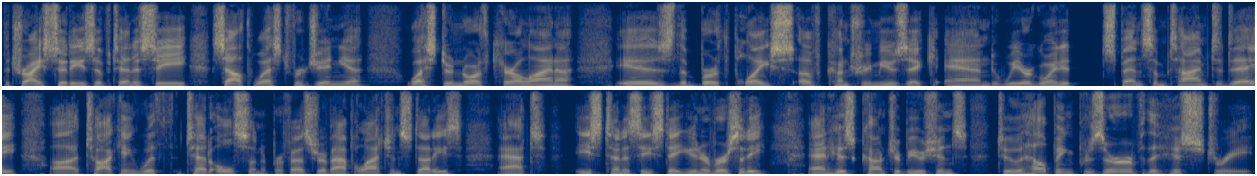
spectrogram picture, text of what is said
The Tri Cities of Tennessee, Southwest Virginia, Western North Carolina is the birthplace of country music, and we are going to spend some time today uh, talking with Ted Olson, a professor of Appalachian Studies at East Tennessee State University, and his contributions to helping preserve the history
